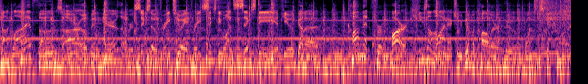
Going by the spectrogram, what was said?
Talk Live. Phones are open here. The number is 603 283 6160. If you've got a comment for Mark, he's on the line. Actually, we do have a caller who wants to speak to Mark.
